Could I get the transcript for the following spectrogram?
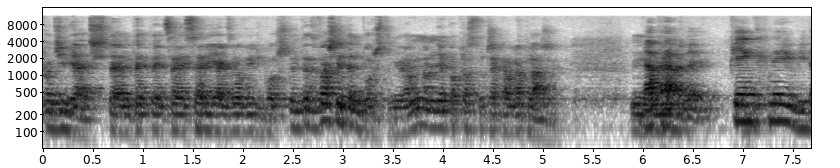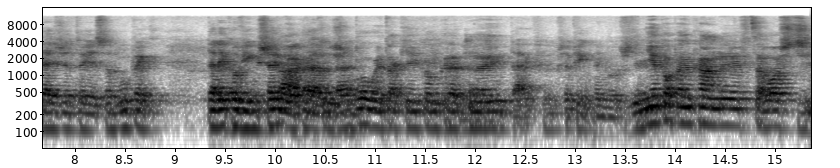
podziwiać ten, tej, tej całej serii Jak złowić bursztyn, to jest właśnie ten bursztyn. On na mnie po prostu czekał na plaży. Naprawdę. Piękny, widać, że to jest odłupek daleko większego, Tak, prawda? jakiejś buły takiej konkretnej. Tak, przepiękny bursztyn. Niepopękany w całości,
